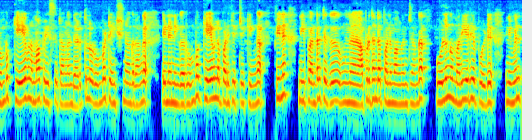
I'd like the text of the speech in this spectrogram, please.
ரொம்ப கேவலமாக பேசிட்டாங்க அந்த இடத்துல ரொம்ப டென்ஷன் ஆகுறாங்க. என்னை நீங்கள் ரொம்ப கேவலப்படுத்திட்டு இருக்கீங்க பின்ன நீ பண்ணுறதுக்கு உன்னை அப்படி தாண்டா பண்ணுவாங்கன்றாங்க. ஒழுங்கு மரியாதையாக போயிடு. இனிமேல்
